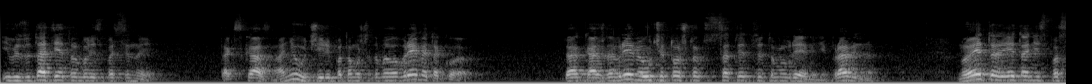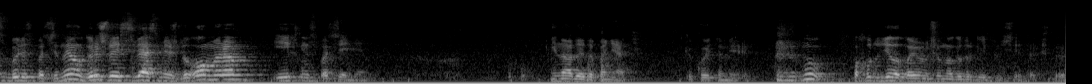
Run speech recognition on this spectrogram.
и в результате этого были спасены. Так сказано. Они учили, потому что это было время такое. Да, каждое время учат то, что соответствует этому времени. Правильно? Но это, это они спас, были спасены. Он говорит, что есть связь между Омером и их спасением. И надо это понять в какой-то мере. Ну, по ходу дела поймем еще много других вещей. Так что,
